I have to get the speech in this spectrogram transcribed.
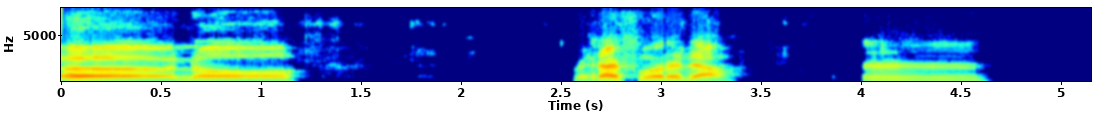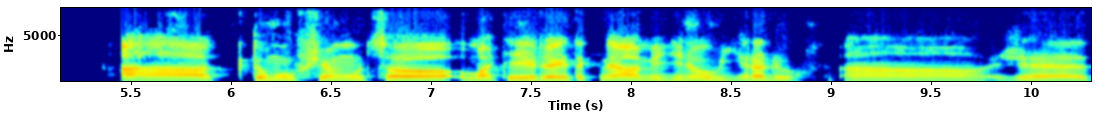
uh, no, vyhraje Florida. Mm. A k tomu všemu, co Matěj řekl, tak nemám jedinou výhradu. Uh, že,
